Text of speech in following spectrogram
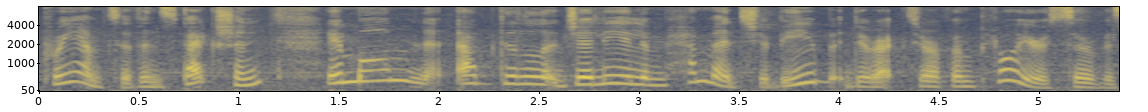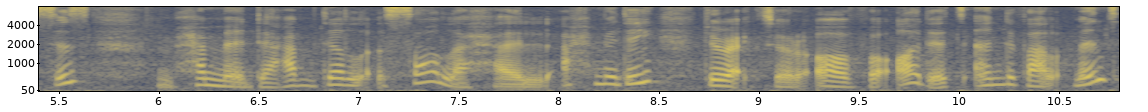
Preemptive Inspection, Imam Abdul Jalil Muhammad Shabib, Director of Employer Services, Mohammed Abdel Saleh Al Ahmedi, Director of Audit and Development,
